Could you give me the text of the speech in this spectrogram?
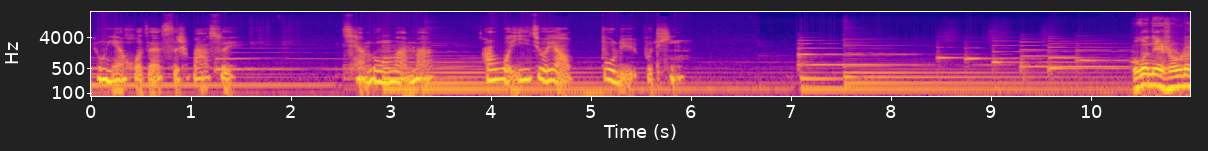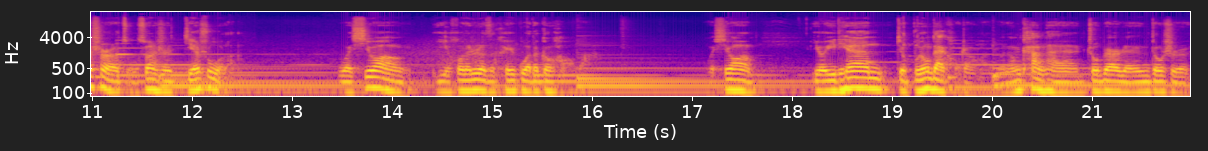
永远活在四十八岁。前路漫漫，而我依旧要步履不停。不过那时候的事儿总算是结束了，我希望。以后的日子可以过得更好吧。我希望有一天就不用戴口罩了，我能看看周边人都是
